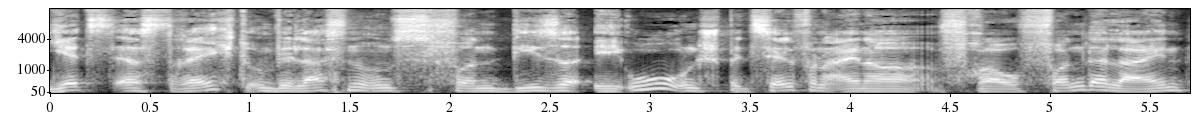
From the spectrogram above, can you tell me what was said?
Jetzt erst recht und wir lassen uns von dieser EU und speziell von einer Frau von der Leyen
